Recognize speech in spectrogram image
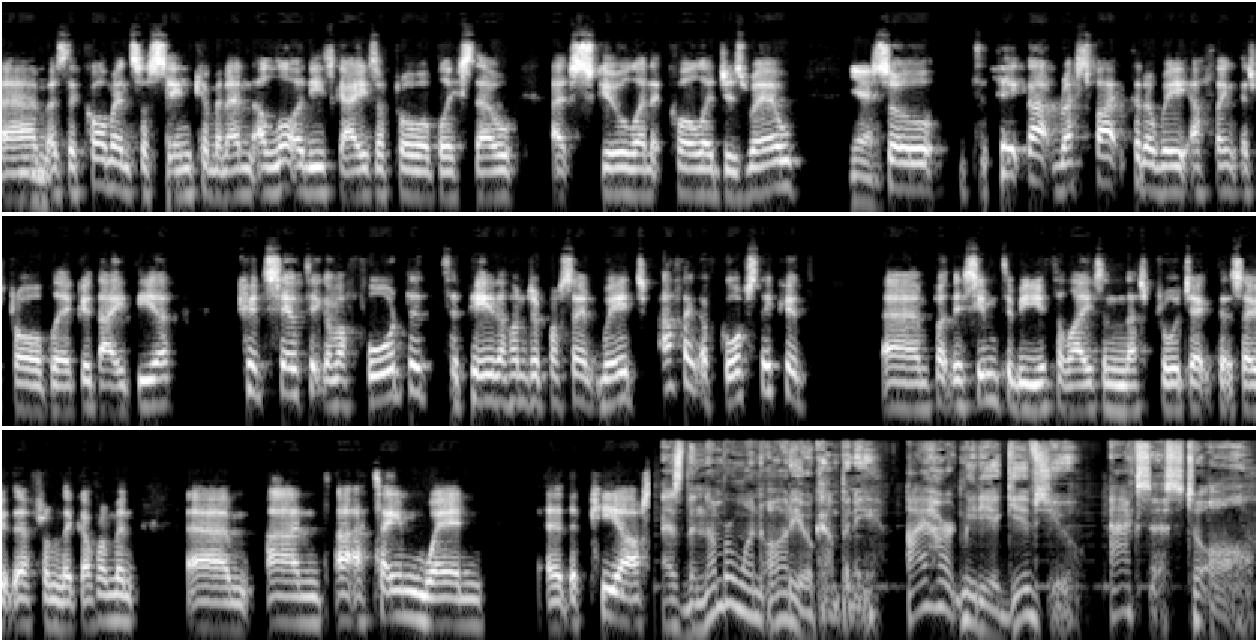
Um, mm. As the comments are saying coming in, a lot of these guys are probably still at school and at college as well. Yeah. So to take that risk factor away, I think is probably a good idea. Could Celtic have afforded to pay the 100% wage? I think, of course, they could. Um, but they seem to be utilising this project that's out there from the government. Um, and at a time when uh, the PR. As the number one audio company, iHeartMedia gives you access to all.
